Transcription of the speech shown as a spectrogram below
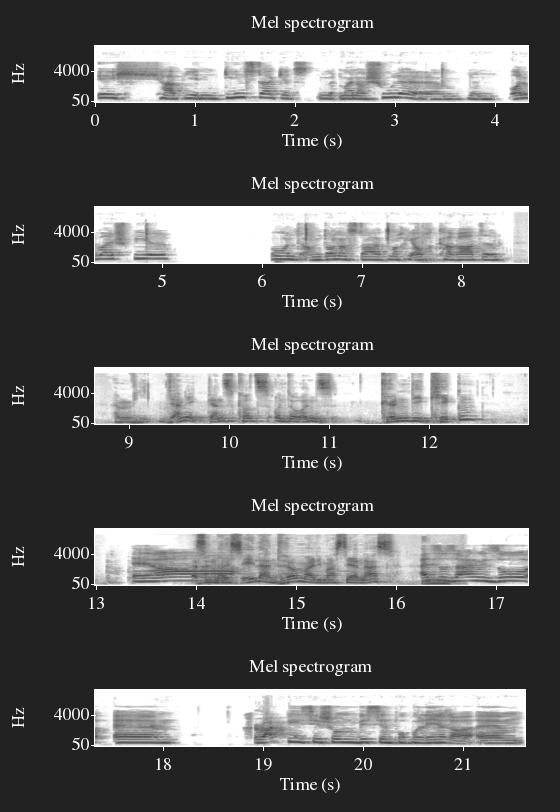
ich habe jeden Dienstag jetzt mit meiner Schule ähm, ein Volleyballspiel und am Donnerstag mache ich auch Karate. Ähm, Janik, ganz kurz unter uns. Können die kicken? Ja. Also Neuseeland, hör mal, die machst du ja nass. Also sagen wir so, ähm, Rugby ist hier schon ein bisschen populärer. Ähm,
